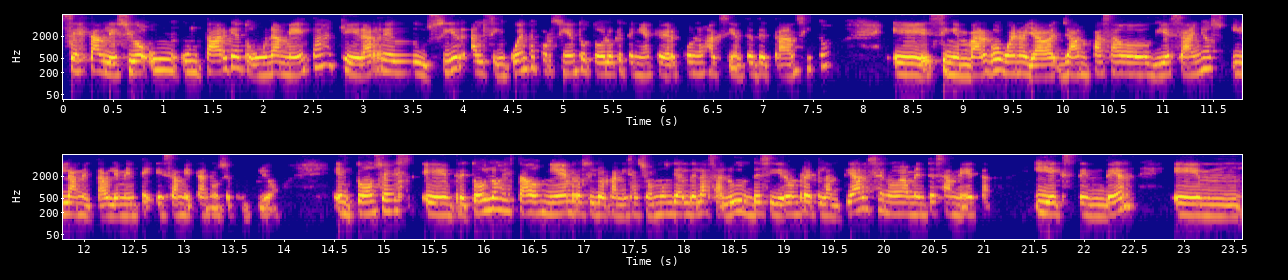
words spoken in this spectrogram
se estableció un, un, target o una meta que era reducir al 50% todo lo que tenía que ver con los accidentes de tránsito. Eh, sin embargo, bueno, ya, ya han pasado 10 años y lamentablemente esa meta no se cumplió. Entonces, eh, entre todos los Estados miembros y la Organización Mundial de la Salud decidieron replantearse nuevamente esa meta y extender eh,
